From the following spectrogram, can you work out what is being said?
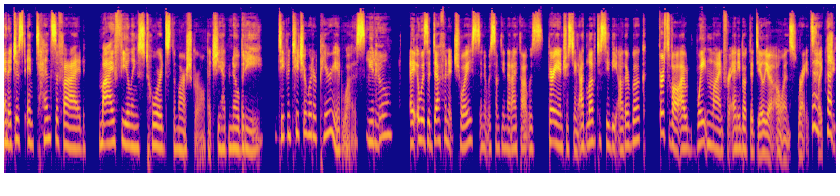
And it just intensified my feelings towards the Marsh girl that she had nobody to even teach her what her period was, you know? It was a definite choice and it was something that I thought was very interesting. I'd love to see the other book. First of all, I would wait in line for any book that Delia Owens writes. Like she,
